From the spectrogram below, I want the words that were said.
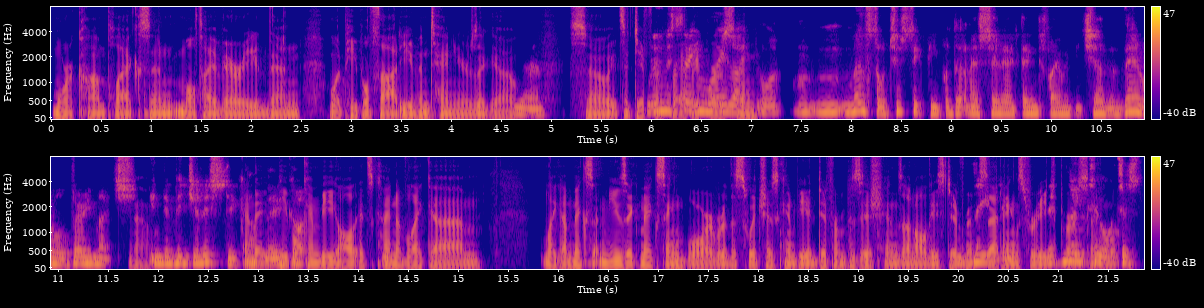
more complex and multivariate than what people thought even 10 years ago. Yeah. So it's a different well, for every person. Way, like, most autistic people don't necessarily identify with each other. They're all very much no. individualistic. And they, they? people Got, can be all, it's kind of like, um, like a mix music mixing board where the switches can be at different positions on all these different they, settings for each person. Autistic,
